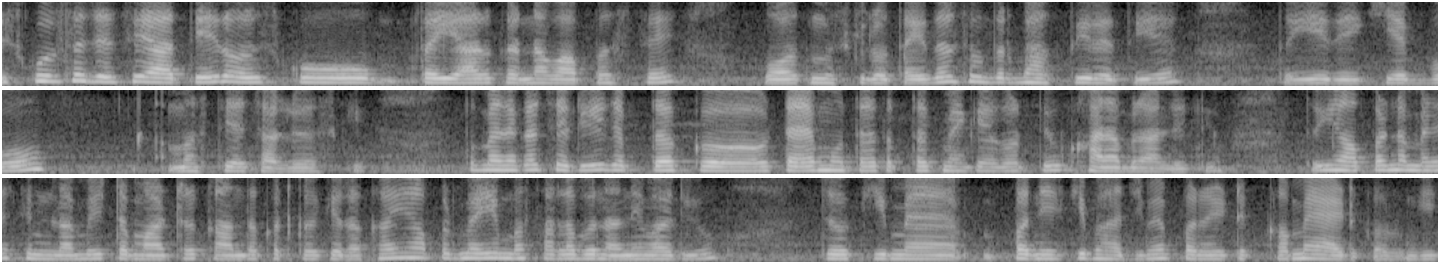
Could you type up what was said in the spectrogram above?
स्कूल से जैसे आती है तो उसको तैयार करना वापस से बहुत मुश्किल होता है। इधर से उधर भागती रहती है। तो ये देखिए वो मस्तियाँ चालू है इसकी। तो मैंने कहा, चलिए, जब तक टाइम होता है, तब तक मैं क्या करती हूँ, खाना बना लेती हूँ। तो यहाँ पर ना मैंने शिमला मिर्च, टमाटर, कांदा कट करके रखा है। यहाँ पर मैं ये मसाला बनाने वाली हूँ, जो कि मैं पनीर की भाजी में, पनीर टिक्का में ऐड करूँगी।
